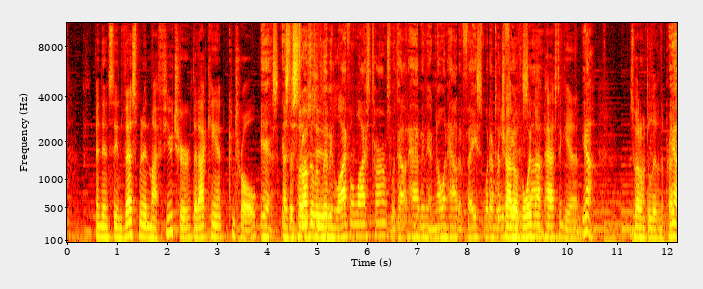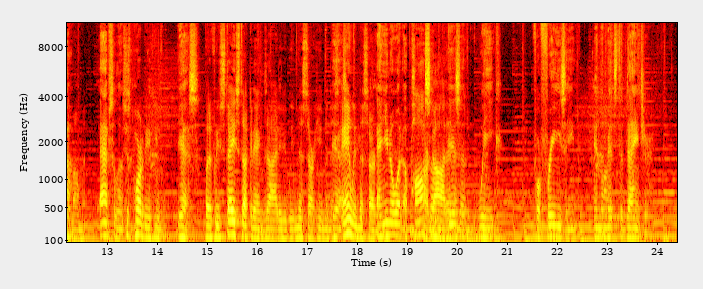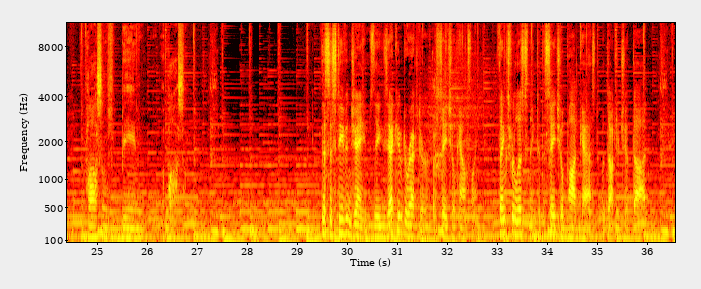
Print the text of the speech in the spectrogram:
And then it's the investment in my future that I can't control. Yes. It's the struggle of living life on life's terms without having and knowing how to face what I'm To really try to avoid my past again Yeah. so I don't have to live in the present Yeah. moment. Absolutely. It's just part of being human. yes. But if we stay stuck in anxiety, we miss our humanness Yes. and we miss our. And you know what? A possum God, isn't weak for freezing in the midst of danger. Possum's being a possum. This is Stephen James, the Executive Director of Sage Hill Counseling. Thanks for listening to the Sage Hill Podcast with Dr. Chip Dodd.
